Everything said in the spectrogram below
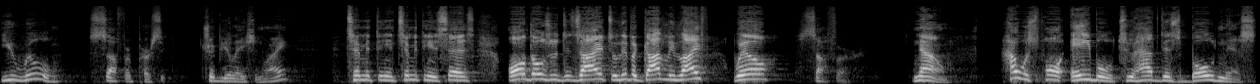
You will suffer perse- tribulation, right? Timothy and Timothy it says, all those who desire to live a godly life will suffer. Now, how was Paul able to have this boldness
